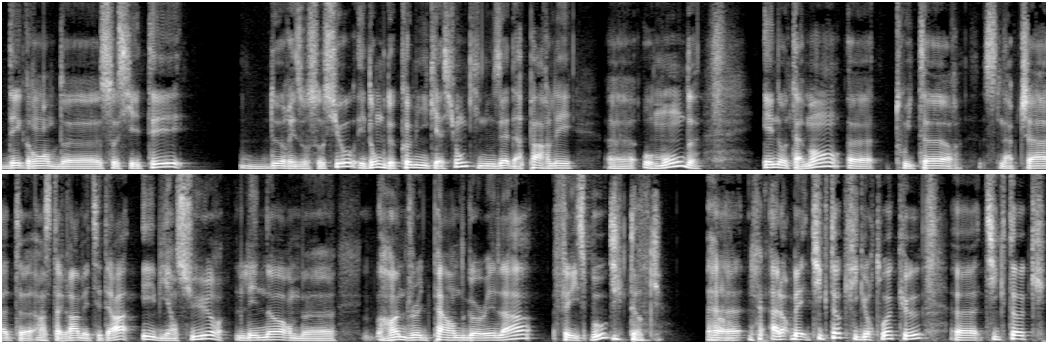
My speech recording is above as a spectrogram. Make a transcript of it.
des grandes sociétés de réseaux sociaux et donc de communication qui nous aide à parler euh, au monde, et notamment euh, Twitter, Snapchat, Instagram, etc. Et bien sûr, l'énorme 100 euh, pound gorilla, Facebook. TikTok. alors, mais TikTok, figure-toi que TikTok,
